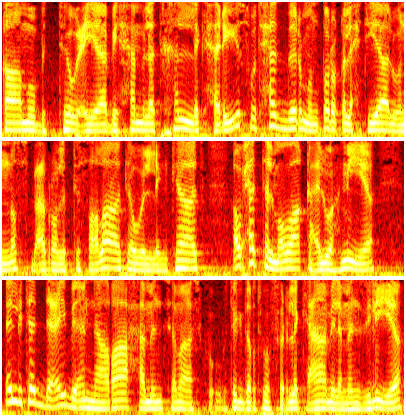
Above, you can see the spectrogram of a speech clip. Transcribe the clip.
قاموا بالتوعية بحملة خلك حريص وتحذر من طرق الاحتيال والنصب عبر الاتصالات أو اللينكات أو حتى المواقع الوهمية اللي تدعي بأنها راحة من سماسكو وتقدر توفر لك عاملة منزلية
